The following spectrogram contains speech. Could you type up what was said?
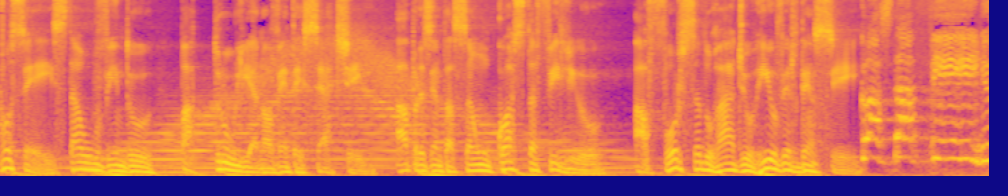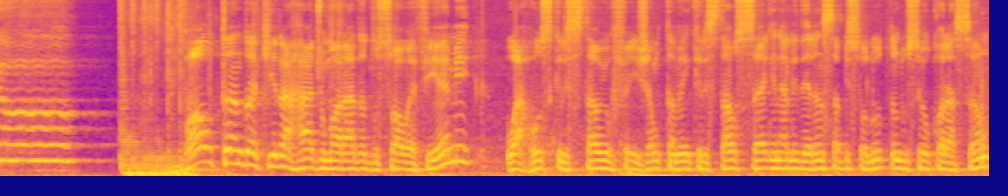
Você está ouvindo Patrulha 97. Apresentação Costa Filho. A força do rádio Rio Verdense. Costa Filho. Voltando aqui na Rádio Morada do Sol FM, o arroz cristal e o feijão também cristal seguem na liderança absoluta no seu coração,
